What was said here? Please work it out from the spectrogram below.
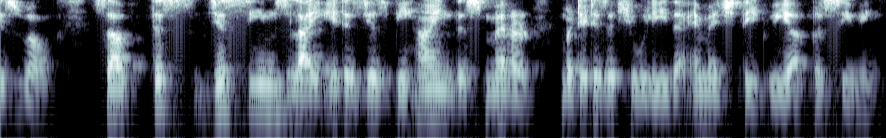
as well. So this just seems like it is just behind this mirror, but it is actually the image that we are perceiving.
